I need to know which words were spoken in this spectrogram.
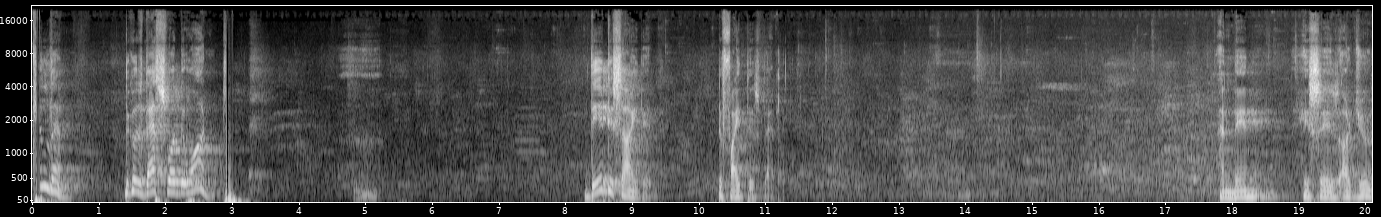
Kill them. Because that's what they want. They decided to fight this battle. And then he says, Arjun,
